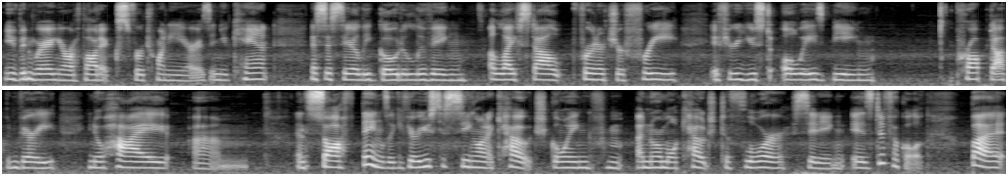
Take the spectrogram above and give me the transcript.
you've been wearing your orthotics for 20 years, and you can't necessarily go to living a lifestyle furniture free if you're used to always being propped up in very, you know, high um, and soft things. Like if you're used to sitting on a couch, going from a normal couch to floor sitting is difficult. But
